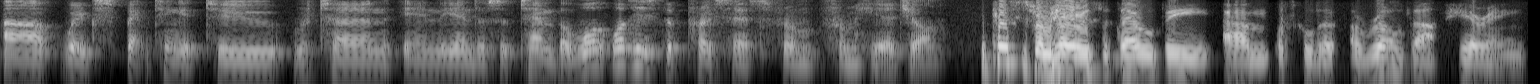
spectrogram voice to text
Uh, we're expecting it to return in the end of September. What what is the process from, from here, John? The process from here is that there will be um, what's called a, a, rolled up hearing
